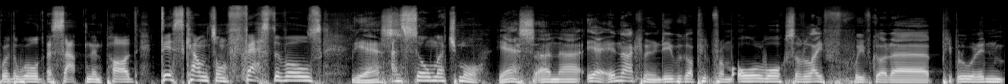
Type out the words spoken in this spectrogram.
with the World of Sappenin Pod, discounts on festivals, Yes. and so much more. Yes, and uh, yeah, in that community, we've got people from all walks of life. We've got uh, people who are in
